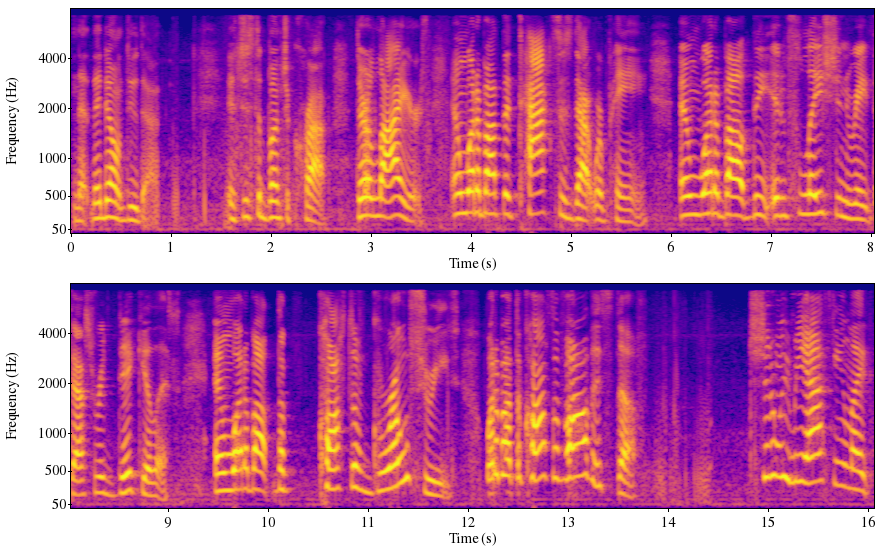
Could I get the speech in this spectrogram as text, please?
No, they don't do that. It's just a bunch of crap. They're liars. And what about the taxes that we're paying? And what about the inflation rate that's ridiculous? And what about the cost of groceries? What about the cost of all this stuff? Shouldn't we be asking, like,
